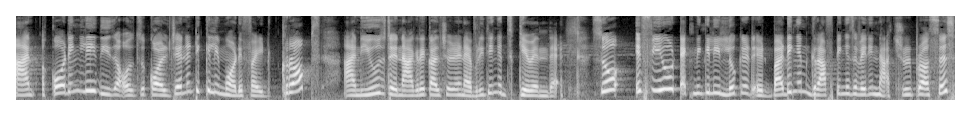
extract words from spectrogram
and accordingly these are also called genetically modified crops and used in agriculture and everything it's given there. So if you technically look at it, budding and grafting is a very natural process.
